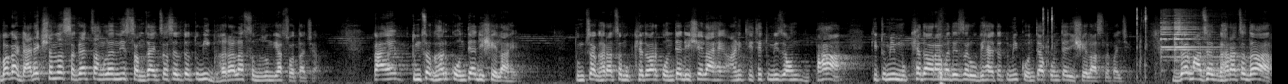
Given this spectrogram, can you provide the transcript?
बघा डायरेक्शनला सगळ्यात चांगलं नीट समजायचं असेल तर तुम्ही घराला समजून घ्या स्वतःच्या. काय? तुमचं घर कोणत्या दिशेला आहे? तुमच्या घराचं मुख्यद्वार कोणत्या दिशेला आहे? आणि तिथे तुम्ही जाऊन पहा की तुम्ही मुख्यद्वारामध्ये जर उभे आहे तर तुम्ही कोणत्या कोणत्या दिशेला असलं पाहिजे. जर माझं घराचं दार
